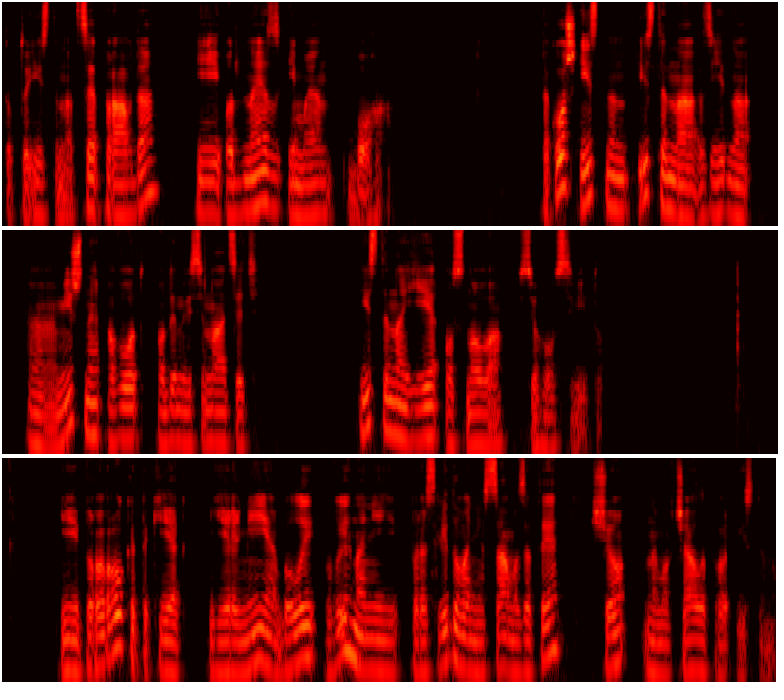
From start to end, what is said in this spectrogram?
тобто істина, це правда і одне з імен Бога. Також істина, істина згідно е, Мішни, а от 1.18, істина є основа всього світу. І пророки, такі як Єремія, були вигнані й переслідувані саме за те, що не мовчали про істину.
